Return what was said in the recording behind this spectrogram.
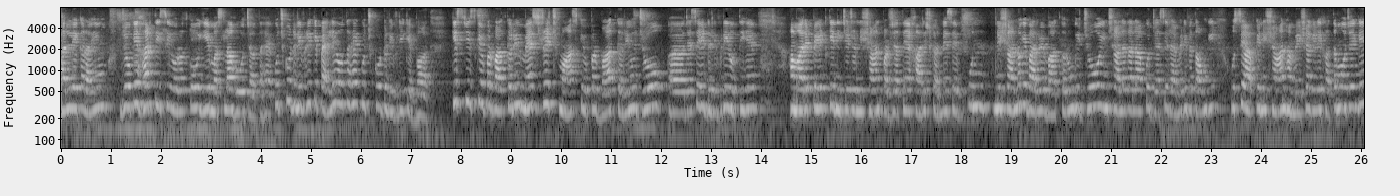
हल लेकर आई हूँ, जो कि हर तीसरी औरत को ये मसला हो जाता है। कुछ को डिलीवरी के पहले होता है, कुछ को डिलीवरी के बाद। किस चीज़ के ऊपर बात कर रही हूँ? मैं स्ट्रिच मास्क के ऊपर बात कर रही हूँ, जो जैसे ही डिलीवरी होती है, हमारे पेट के नीचे जो निशान पड़ जाते हैं ख़ारिज करने से, उन निशानों के बारे में बात करूँगी, जो इन ताला आपको जैसे रेमेडी बताऊँगी, उससे आपके निशान हमेशा के लिए ख़त्म हो जाएँगे।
